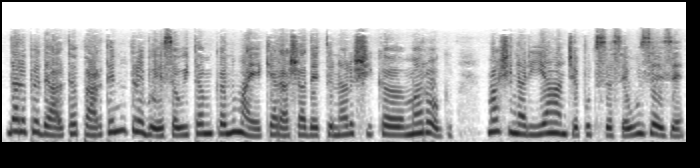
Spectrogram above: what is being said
Dar, pe de altă parte, nu trebuie să uităm că nu mai e chiar așa de tânăr și că, mă rog, mașinăria a început să se uzeze.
